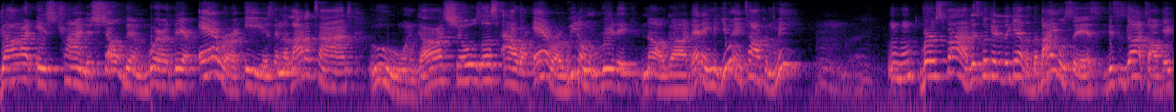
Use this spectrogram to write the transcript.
God is trying to show them where their error is. And a lot of times, ooh, when God shows us our error, we don't really, no, God, that ain't me. You ain't talking to me. Mm-hmm. Verse 5, let's look at it together. The Bible says, this is God talking,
